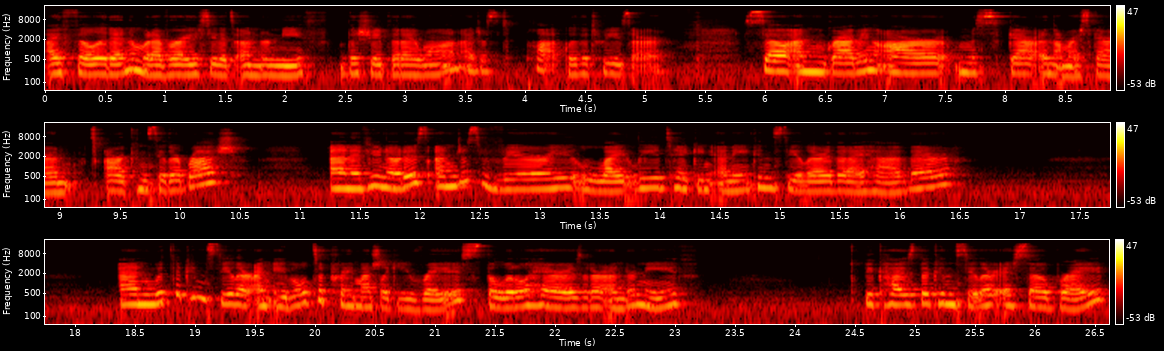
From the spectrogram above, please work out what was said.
I fill it in and whatever I see that's underneath the shape that I want, I just pluck with a tweezer. So I'm grabbing our mascara, uh, not mascara, our concealer brush. And if you notice, I'm just very lightly taking any concealer that I have there. And with the concealer, I'm able to pretty much like erase the little hairs that are underneath because the concealer is so bright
